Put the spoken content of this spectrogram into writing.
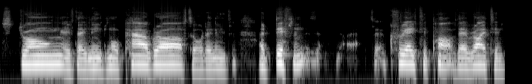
strong, if they need more paragraphs or they need a different creative part of their writing.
